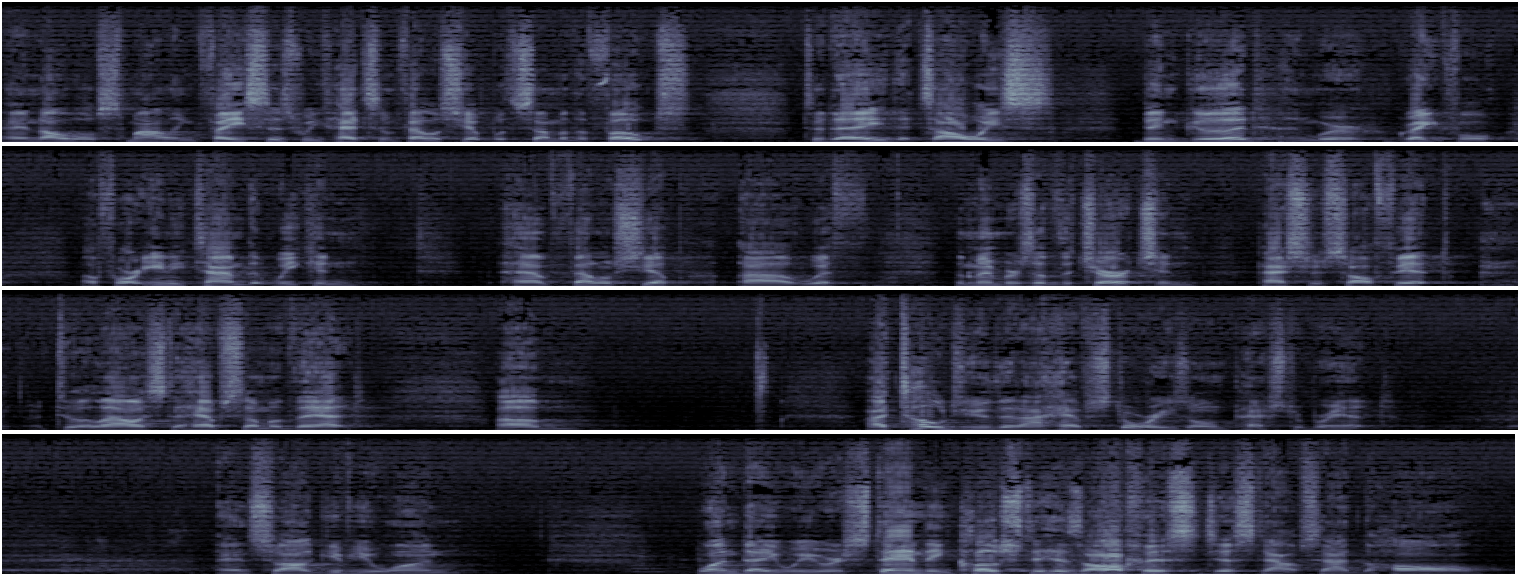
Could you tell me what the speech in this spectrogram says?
and all those smiling faces. We've had some fellowship with some of the folks today that's always been good, and we're grateful uh, for any time that we can have fellowship uh, with the members of the church, and Pastor saw fit to allow us to have some of that. Um, I told you that I have stories on Pastor Brent, and so I'll give you one. One day we were standing close to his office just outside the hall,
